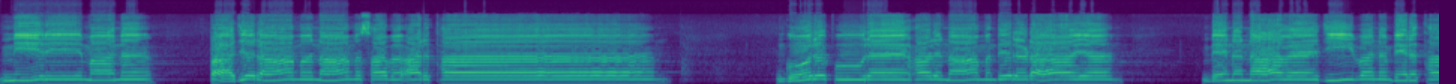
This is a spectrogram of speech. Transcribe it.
ਮੇਰੇ ਮਨ ਭਜ RAM ਨਾਮ ਸਭ ਅਰਥਾ। ਗੁਰ ਪੂਰੈ ਹਰ ਨਾਮ ਦਿਰੜਾਇਆ। ਬਿਨ ਨਾਵੇ ਜੀਵਨ ਬਿਰਥਾ।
